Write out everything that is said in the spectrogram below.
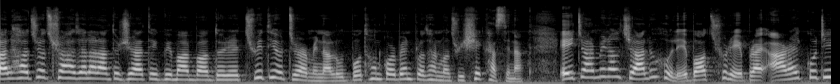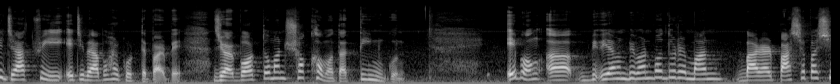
কাল হজরত শাহজালাল আন্তর্জাতিক বিমানবন্দরের তৃতীয় টার্মিনাল উদ্বোধন করবেন প্রধানমন্ত্রী শেখ হাসিনা। এই টার্মিনাল চালু হলে বছরে প্রায় আড়াই কোটি যাত্রী এটি ব্যবহার করতে পারবে, যার বর্তমান সক্ষমতা তিন গুণ। এবং বিমানবন্দরের মান বাড়ার পাশাপাশি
